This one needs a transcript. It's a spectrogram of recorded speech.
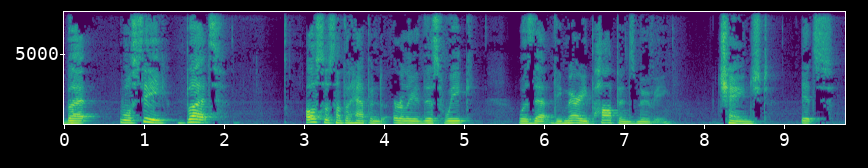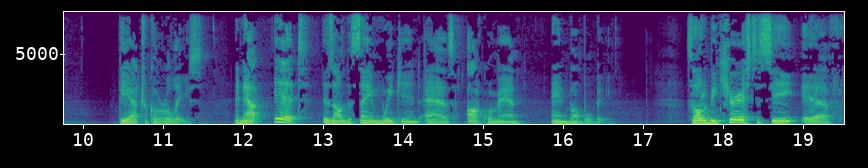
But we'll see. But also, something happened earlier this week was that the Mary Poppins movie changed its theatrical release. And now it is on the same weekend as Aquaman and Bumblebee. So it'll be curious to see if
